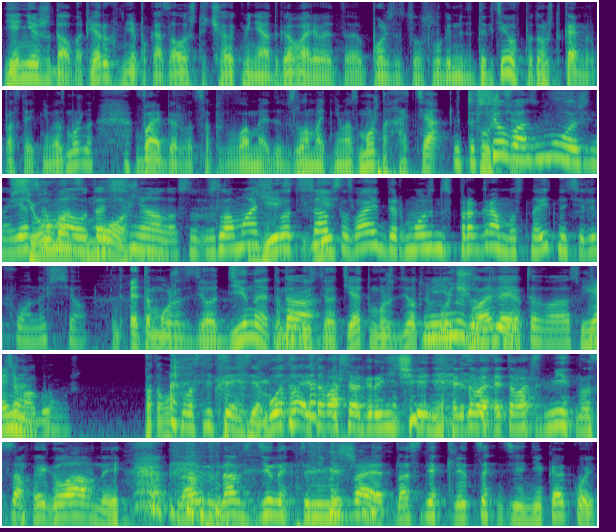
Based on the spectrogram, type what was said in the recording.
Я не ожидал. Во-первых, мне показалось, что человек меня отговаривает э, пользоваться услугами детективов, потому что камеру поставить невозможно, вайбер, WhatsApp взломать, взломать невозможно, хотя... Это слушайте, все возможно. Я всё сама возможно. уточняла. Взломать Есть- WhatsApp есть- и Viber можно с программы установить на телефон, и все. Это может сделать Дина, это Да. могу сделать я, это может сделать Мне не любой человек. этого Я не могу. помощник. Потому что у вас лицензия. Вот это ваше ограничение. Это, это ваш минус самый главный. Нам, нам с Диной это не мешает. У нас нет лицензии никакой.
